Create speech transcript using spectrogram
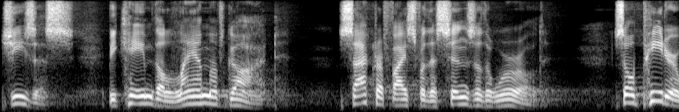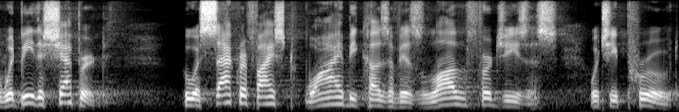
Jesus, became the Lamb of God, sacrificed for the sins of the world, so Peter would be the shepherd who was sacrificed. Why? Because of his love for Jesus, which he proved.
